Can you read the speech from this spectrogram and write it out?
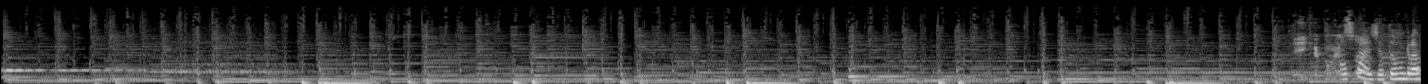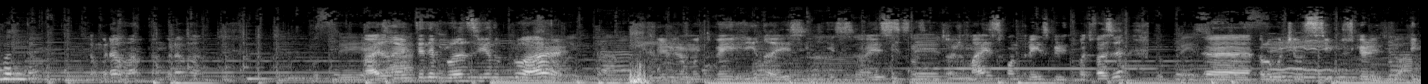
E aí, quer começar? Opa, já estamos gravando então. Estamos gravando, estamos gravando. Mais um MTD Plus vindo pro ar. Seja muito bem-vindo a esse, que são esses são os episódios mais contraídos que a gente pode fazer. É, pelo motivo simples que a gente tem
